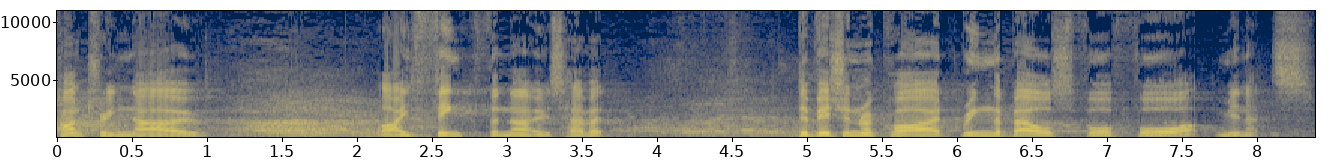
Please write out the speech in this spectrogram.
Contrary, no. I think the noes have it. Division required. Ring the bells for four minutes.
